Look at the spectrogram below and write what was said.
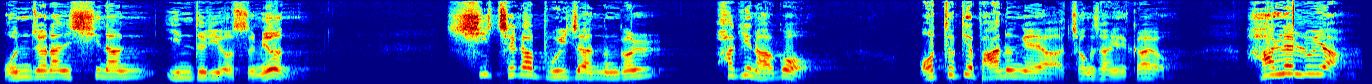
온전한 신앙인들이었으면 시체가 보이지 않는 걸 확인하고 어떻게 반응해야 정상일까요? 할렐루야!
